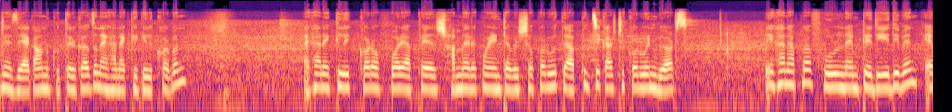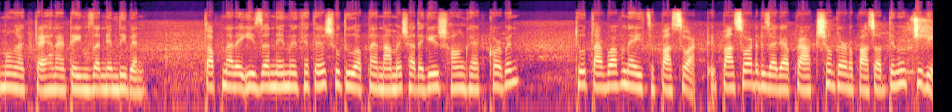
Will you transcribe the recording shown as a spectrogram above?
যে অ্যাকাউন্ট তৈরি করার জন্য এখানে একটা ক্লিক করবেন। এখানে ক্লিক করার পরে আপনি সামনে এরকম ইন্টারভিউ শো করবে, তো আপনি যে কাজটি করবেন ভিউয়ার্স এখানে আপনার ফুল নেমটা দিয়ে দিবেন এবং একটা, এখানে একটা ইউজার নেম দিবেন। তো আপনার ইউজার নেমের ক্ষেত্রে শুধু আপনার নামের সাথে গিয়ে সংখ্যা অ্যাড করবেন। তো তারপর আপনার এই পাসওয়ার্ড এই পাসওয়ার্ডের জায়গায় আপনি আট সংখ্যার পাসওয়ার্ড দেবেন, খুবই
